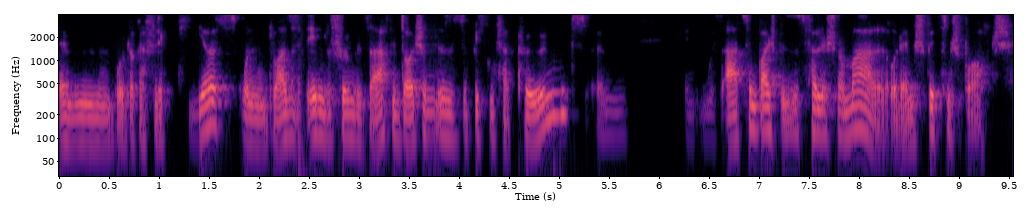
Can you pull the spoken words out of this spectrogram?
ähm, wo du reflektierst. Und du hast es eben so schön gesagt, in Deutschland ist es so ein bisschen verpönt. Ähm, in den USA zum Beispiel ist es völlig normal oder im Spitzensport.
